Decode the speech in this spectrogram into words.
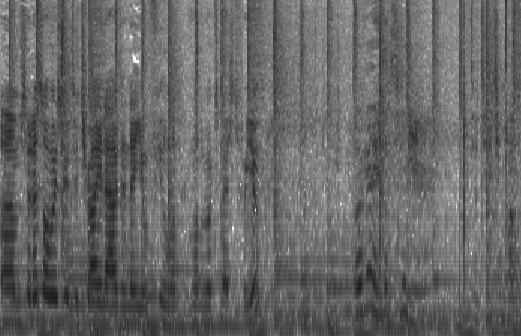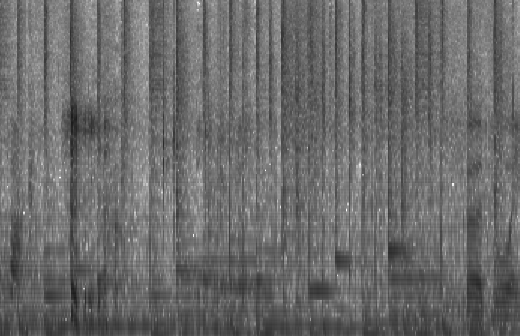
Um, so that's always good to try it out and then you'll feel what, what works best for you. Okay, let's see. To teach him how to park. Good boy.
